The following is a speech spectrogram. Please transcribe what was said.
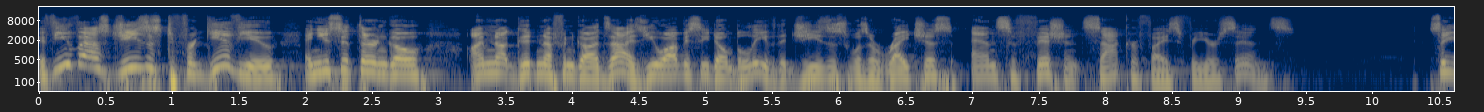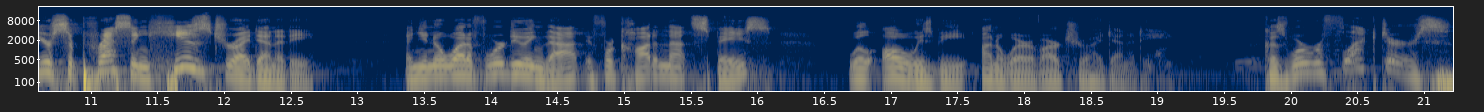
If you've asked Jesus to forgive you and you sit there and go, I'm not good enough in God's eyes, you obviously don't believe that Jesus was a righteous and sufficient sacrifice for your sins. So you're suppressing his true identity. And you know what? If we're doing that, if we're caught in that space, we'll always be unaware of our true identity because we're reflectors.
